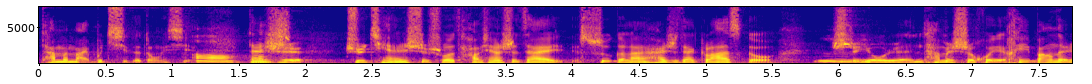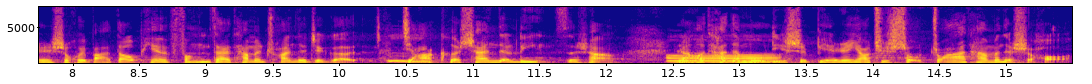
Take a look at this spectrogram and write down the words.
他们买不起的东西。哦但是之前是说，好像是在苏格兰还是在 Glasgow，、是嗯有人他们是会黑帮的人是会把刀片缝在他们穿的这个嗯。夹克衫的领子上，然后他的目的是别人要去手抓他们的时候，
